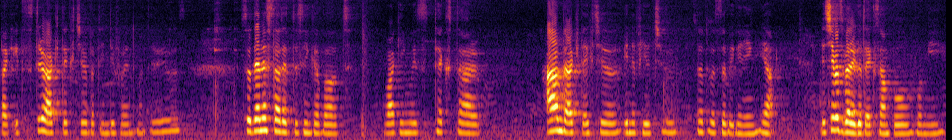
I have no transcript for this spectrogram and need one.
Like it's still architecture but in different materials. So then I started to think about working with textile and architecture in the future. That was the beginning. Yeah, Yeah, she was a very good example for me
